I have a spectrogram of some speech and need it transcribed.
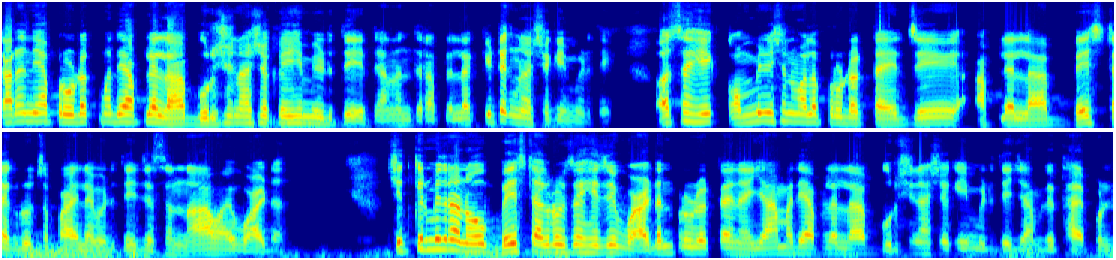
कारण या प्रोडक्टमध्ये आपल्याला बुरशीनाशकही मिळते त्यानंतर आपल्याला कीटकनाशकही मिळते. असं हे कॉम्बिनेशनवाला प्रोडक्ट आहे जे आपल्याला बेस्ट अॅग्रोचं पाहायला मिळते. ज्याचं नाव नाव आहे वार्डन शेतकरी मित्रांनो बेस्ट अॅग्रोचं हे जे वार्डन प्रोडक्ट आहे ना यामध्ये आपल्याला बुरशीनाशकही मिळते ज्यामध्ये थायपॉन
